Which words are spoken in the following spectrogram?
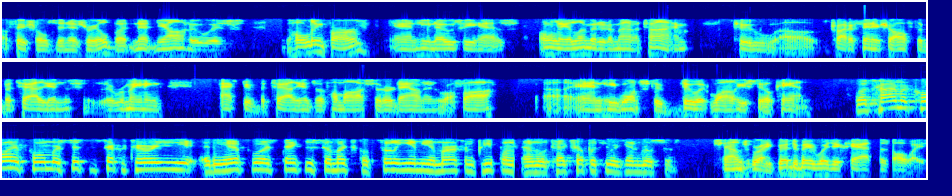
officials in Israel. But Netanyahu is holding firm, and he knows he has only a limited amount of time to uh, try to finish off the battalions, the remaining active battalions of Hamas that are down in Rafah, uh, and he wants to do it while he still can. Well, Ty McCoy, former Assistant Secretary of the Air Force, thank you so much for filling in the American people, and we'll catch up with you again real soon. Sounds great. Good to be with you, Kat, as always.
